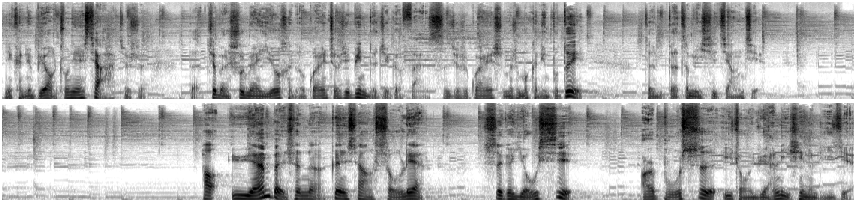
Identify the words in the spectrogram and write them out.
你肯定别往中间下。就是的这本书里面也有很多关于哲学病的这个反思，就是关于什么什么肯定不对的的这么一些讲解。好，语言本身呢，更像熟练，是个游戏，而不是一种原理性的理解。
